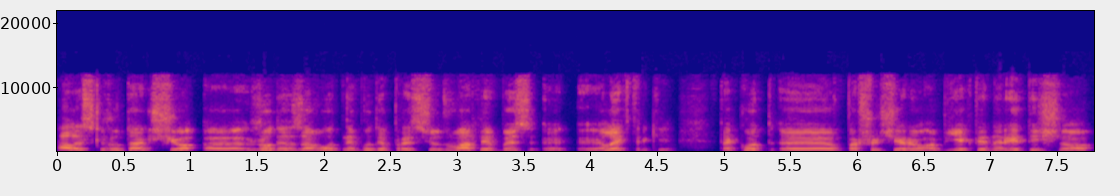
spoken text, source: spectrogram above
Але скажу так, що е, жоден завод не буде працювати без е, електрики. Так, от, е, в першу чергу, об'єкти енергетичного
